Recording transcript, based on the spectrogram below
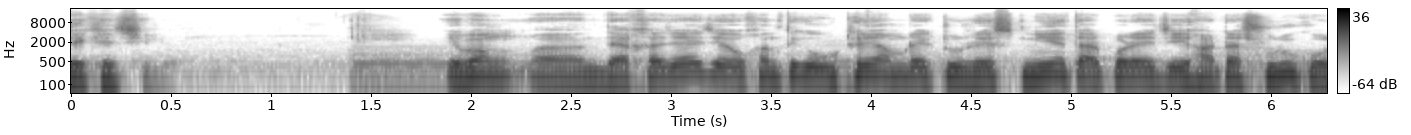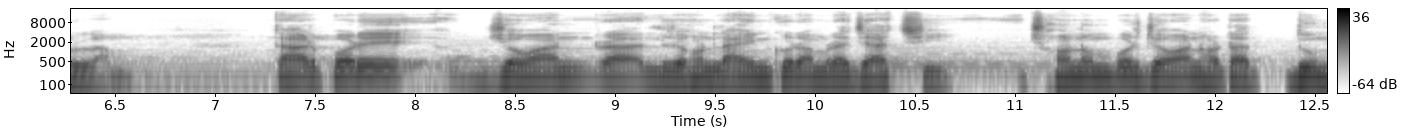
দেখেছিল। এবং দেখা যায় যে ওখান থেকে উঠে আমরা একটু রেস্ট নিয়ে তারপরে যে হাঁটা শুরু করলাম, তারপরে জওয়ানরা যখন লাইন করে আমরা যাচ্ছি, ছ নম্বর জওয়ান হঠাৎ দুম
